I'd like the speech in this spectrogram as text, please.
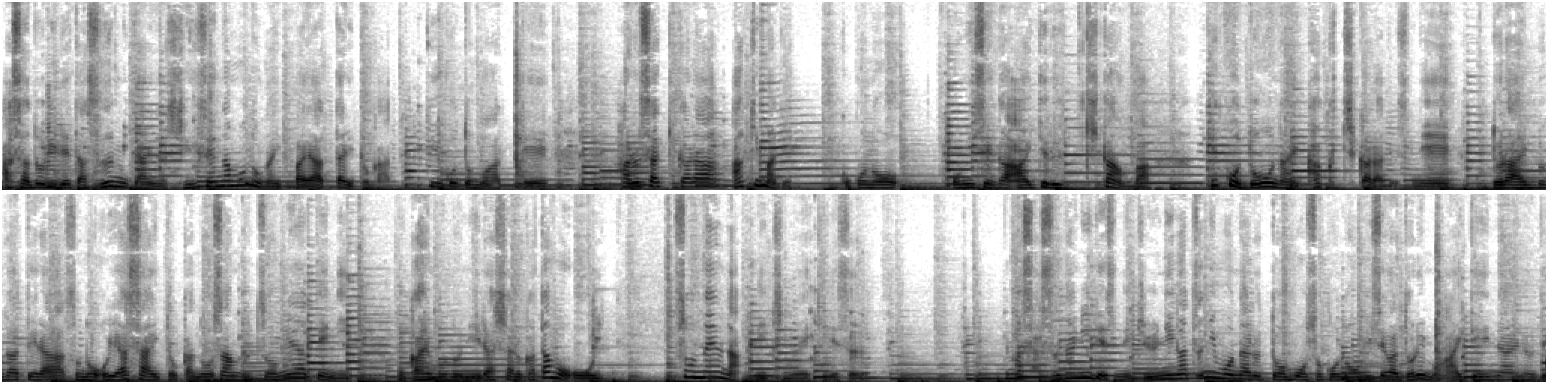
朝どりレタスみたいな新鮮なものがいっぱいあったりとかっていうこともあって春先から秋までここのお店が開いてる期間は結構道内各地からですねドライブがてらそのお野菜とか農産物を目当てにお買い物にいらっしゃる方も多いそんなような道の駅です。でまさすがにですね12月にもなるともうそこのお店はどれも開いていないので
